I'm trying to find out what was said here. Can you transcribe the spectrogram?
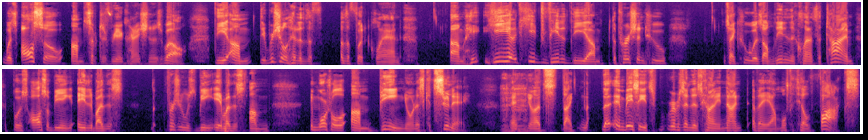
was also um subject to reincarnation as well. The um the original head of the of the Foot Clan, um he he he defeated the um the person who it's like who was um leading the clan at the time, but was also being aided by this person who was being aided by this um immortal um being known as Kitsune. And you know it's like and basically it's represented as kind of a non of a uh, multi-tailed fox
